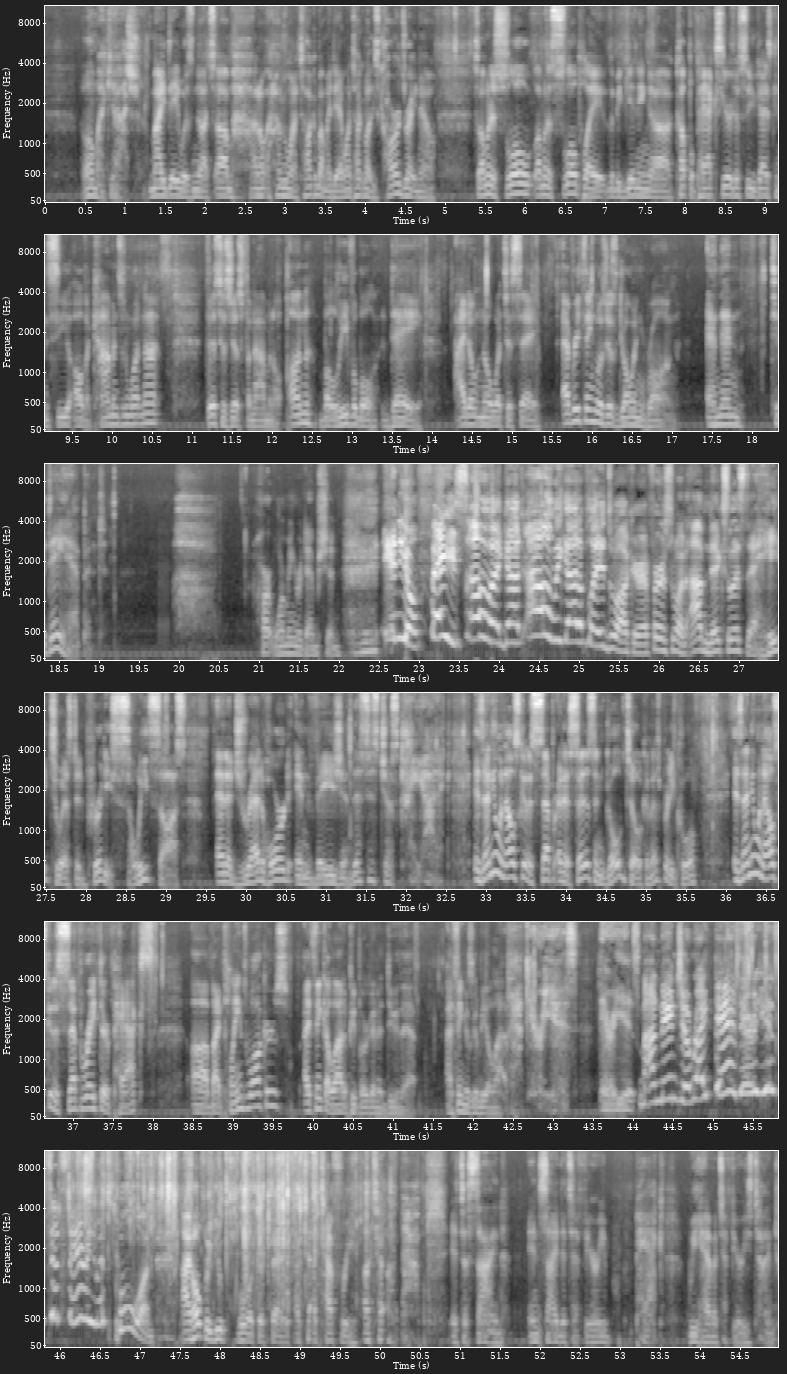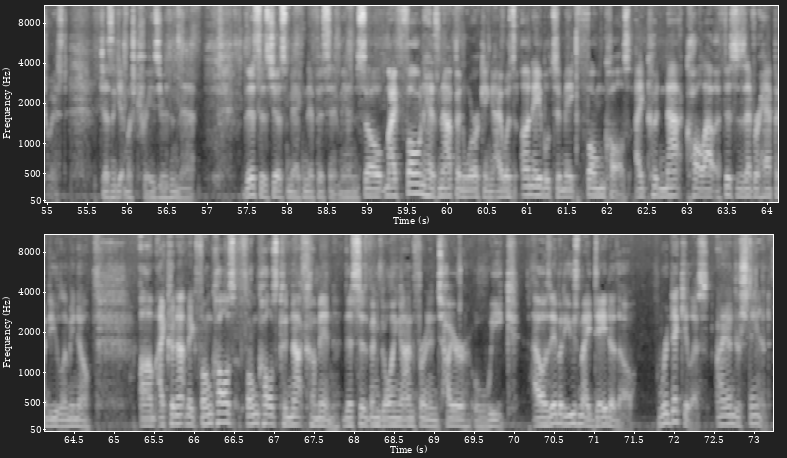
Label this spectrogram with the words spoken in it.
Oh my gosh, my day was nuts. Um, I don't, I don't want to talk about my day. I want to talk about these cards right now. So I'm gonna slow, I'm gonna slow play the beginning uh, couple packs here, just so you guys can see all the comments and whatnot. This is just phenomenal, unbelievable day. I don't know what to say. Everything was just going wrong, and then today happened heartwarming redemption in your face. Oh my god. Oh, we got a planeswalker. Our first one. Nicholas, the hate twisted, pretty sweet sauce, and a dread horde invasion. This is just chaotic. Is anyone else going to separate? And a citizen gold token. That's pretty cool. Is anyone else going to separate their packs uh, by planeswalkers? I think a lot of people are going to do that. I think it's gonna be a lot. There he is. There he is. My ninja right there. There he is. Teferi. Let's pull one. I hope we do pull a Teferi. A, te- a Teferi. A te- it's a sign. Inside the Teferi pack, we have a Teferi's Time Twist. Doesn't get much crazier than that. This is just magnificent, man. So my phone has not been working. I was unable to make phone calls. I could not call out. If this has ever happened to you, let me know. Um, I could not make phone calls. Phone calls could not come in. This has been going on for an entire week. I was able to use my data though. Ridiculous. I understand.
